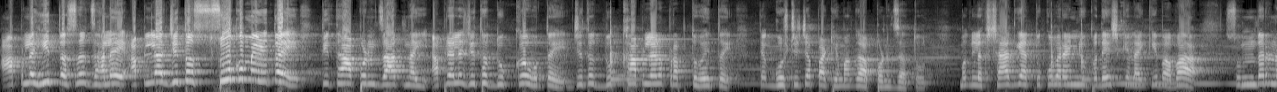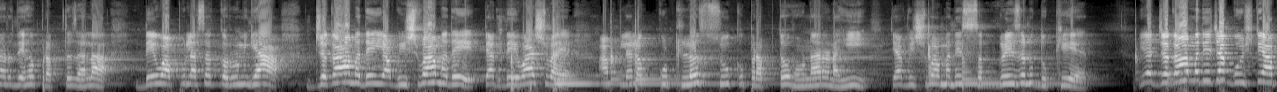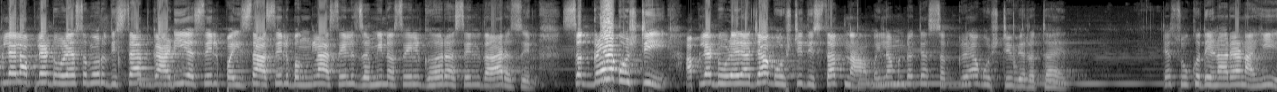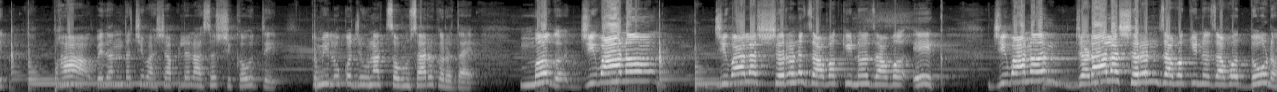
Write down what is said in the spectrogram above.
आपलंही तसंच झालंय. आपल्याला जिथं सुख मिळतंय तिथं आपण जात नाही. आपल्याला जिथं दुःख होतंय जिथं दुःख आपल्याला प्राप्त होतंय त्या गोष्टीच्या पाठीमागं आपण जातो. मग लक्षात घ्या तुकोबारांनी उपदेश केला की बाबा सुंदर नरदेह प्राप्त झाला. देव आपुलासा करून घ्या. जगामध्ये या विश्वामध्ये त्या देवाशिवाय आपल्याला कुठलं सुख प्राप्त होणार नाही. त्या विश्वामध्ये सगळेजण दुःखी आहेत. या जगामध्ये ज्या गोष्टी आपल्याला आपल्या डोळ्यासमोर दिसतात गाडी असेल पैसा असेल बंगला असेल जमीन असेल घर असेल दार असेल सगळ्या गोष्टी आपल्या डोळ्याला ज्या गोष्टी दिसतात ना महिला मंडळ त्या सगळ्या गोष्टी व्यर्थ आहेत. त्या सुख देणाऱ्या नाहीत. पहा वेदांताची भाषा आपल्याला असं शिकवते. तुम्ही लोक जीवनात संसार करत आहे मग जीवानं जीवाला शरण जावं की न जावं एक. जीवानं जडाला शरण जावं की न जावं दोन.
